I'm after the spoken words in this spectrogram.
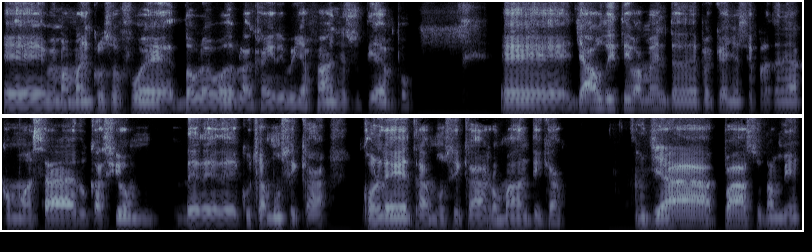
Eh, mi mamá incluso fue doble voz de Blanca Iris Villafaña en su tiempo. Eh, ya auditivamente desde pequeño siempre tenía como esa educación de, de escuchar música con letras, música romántica. Ya paso también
